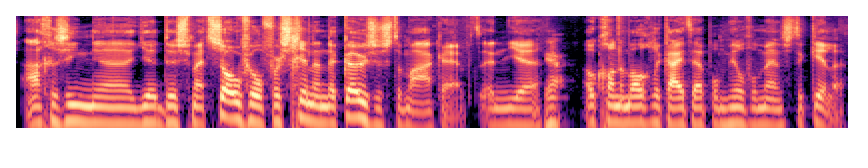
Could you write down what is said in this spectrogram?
Aangezien eh, je dus met zoveel verschillende keuzes te maken hebt. En je Ja. ook gewoon de mogelijkheid hebt om heel veel mensen te killen.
